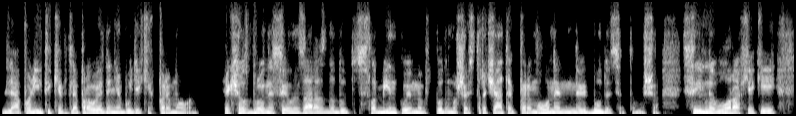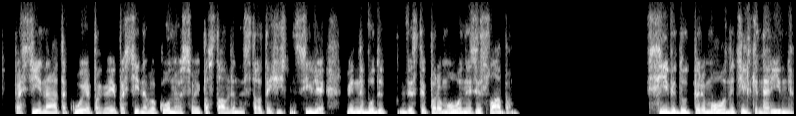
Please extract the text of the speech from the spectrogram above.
для політиків для проведення будь-яких перемовин. Якщо збройні сили зараз дадуть слабінку, і ми будемо щось втрачати, перемовини не відбудуться, тому що сильний ворог, який постійно атакує і постійно виконує свої поставлені стратегічні цілі, він не буде вести перемовини зі слабим. Всі ведуть перемовини тільки на рівні,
